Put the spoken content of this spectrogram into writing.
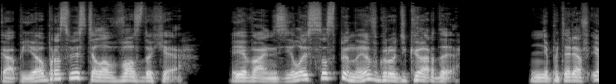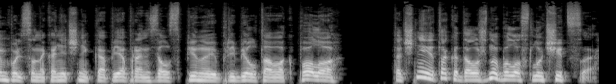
Копье просвистело в воздухе и вонзилось со спины в грудь гарды. Не потеряв импульса, наконечник копья пронзил спину и прибил того к полу. Точнее, так и должно было случиться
